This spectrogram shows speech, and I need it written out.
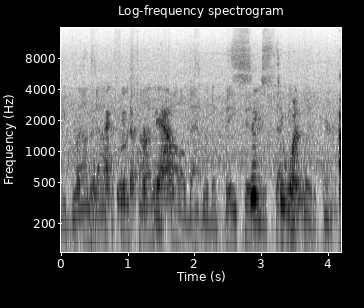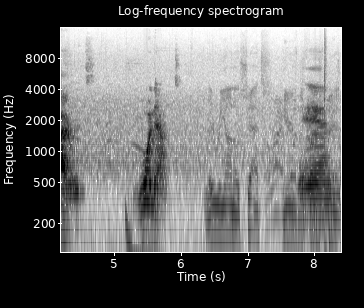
He grounded out the activate first time and followed that with a base hit in his Six to second one plate appearance. Pirates. One out. Liriano sets. Here's the And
